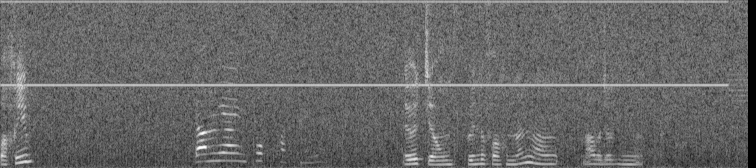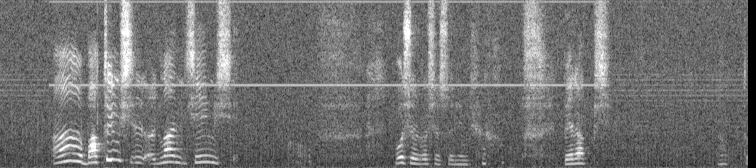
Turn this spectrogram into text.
bakayım. Yalnız Evet ya ben de farkındayım ama ne yapacağız bilmiyorum. Aa Batu'ymuş lan şeymiş. Boş ver boş ver söyleyeyim. Berat'mış. Yaptı.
